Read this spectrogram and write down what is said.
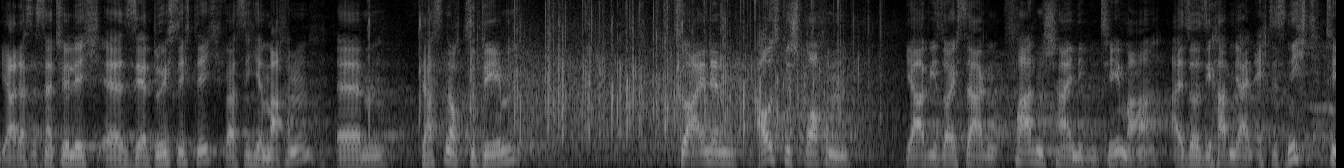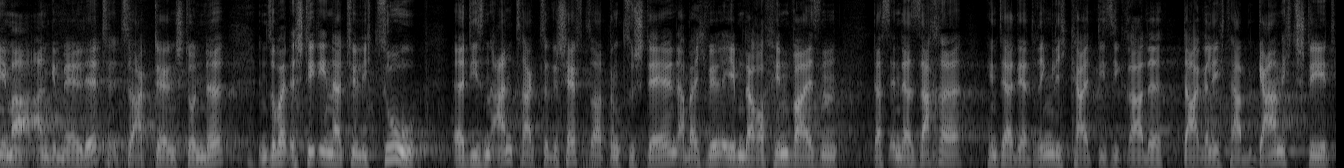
Ja, das ist natürlich äh, sehr durchsichtig, was Sie hier machen. Ähm, das noch zudem zu einem ausgesprochen, ja, wie soll ich sagen, fadenscheinigen Thema. Also Sie haben ja ein echtes Nicht-Thema angemeldet zur Aktuellen Stunde. Insoweit es steht Ihnen natürlich zu, äh, diesen Antrag zur Geschäftsordnung zu stellen. Aber ich will eben darauf hinweisen, dass in der Sache hinter der Dringlichkeit, die Sie gerade dargelegt haben, gar nichts steht,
